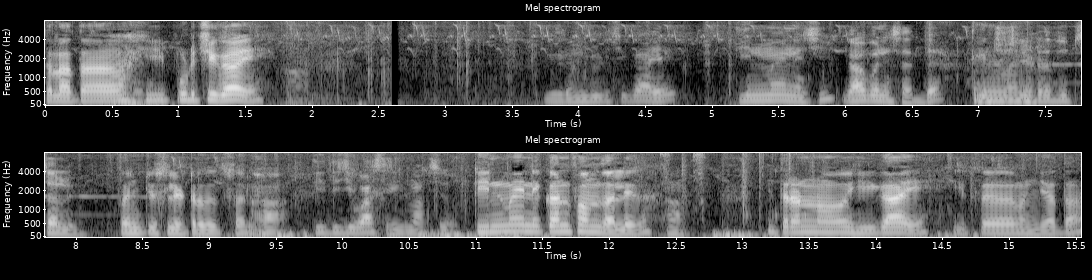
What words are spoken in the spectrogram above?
चला आता ही पुढची गाय. आहे. बीडची गाय आहे. तीन महिन्याची गाभण आहे सध्या. तीन लिटर दूध चालू आहे. पंचवीस लिटर दूध चालू. हा ती तिची वासरी मागचं. तीन महिने कन्फर्म झाले का? हा. मित्रांनो ही गाय आहे. हिचं म्हणजे आता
